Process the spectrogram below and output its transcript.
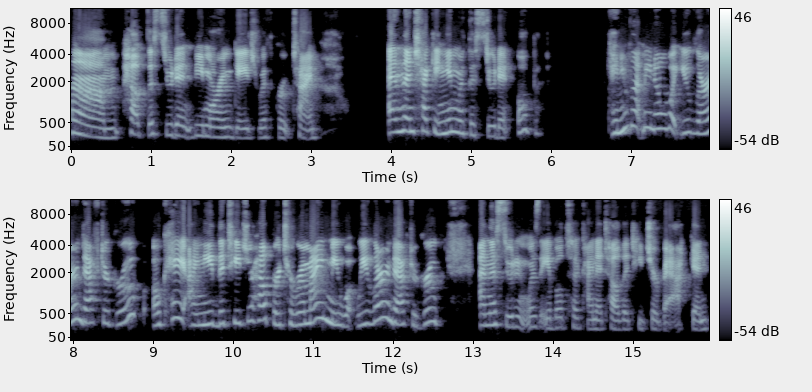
Um, helped the student be more engaged with group time. And then checking in with the student. Oh, can you let me know what you learned after group? Okay, I need the teacher helper to remind me what we learned after group. And the student was able to kind of tell the teacher back and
